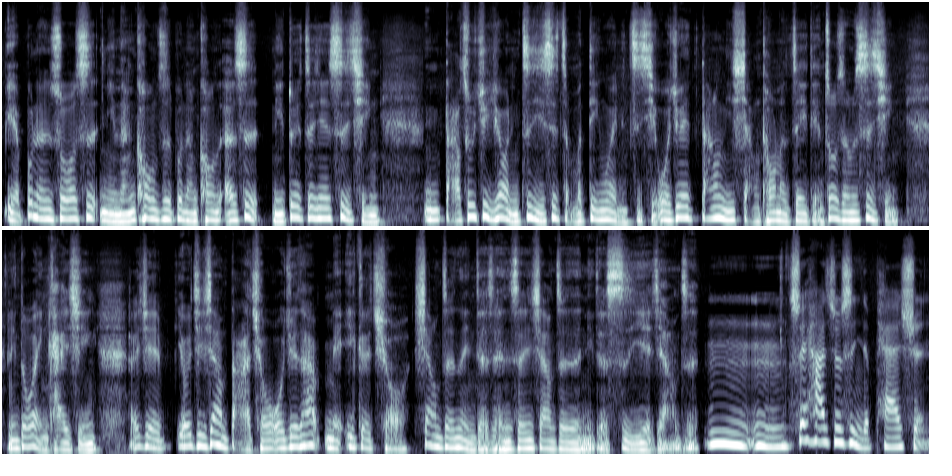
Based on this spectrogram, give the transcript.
也不能说是你能控制不能控制，而是你对这件事情，你打出去以后，你自己是怎么定位你自己？我觉得当你想通了这一点，做什么事情你都会很开心。而且尤其像打球，我觉得它每一个球象征着你的人生，象征着你的事业这样子。嗯嗯，所以它就是你的 passion，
